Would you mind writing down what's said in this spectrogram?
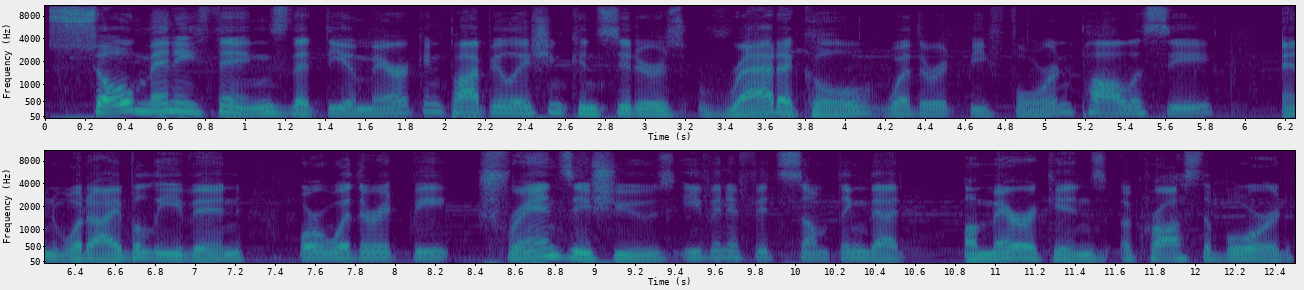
so many things that the American population considers radical, whether it be foreign policy and what I believe in, or whether it be trans issues, even if it's something that Americans across the board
